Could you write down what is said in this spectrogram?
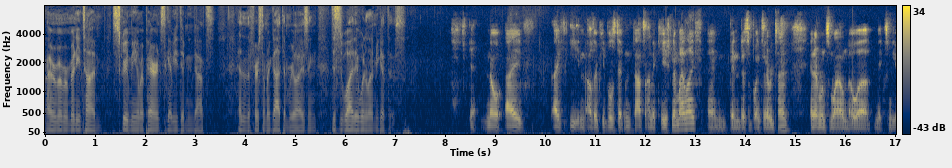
I remember many a time screaming at my parents to get me dipping dots, and then the first time I got them, realizing this is why they wouldn't let me get this. Yeah, no, I've I've eaten other people's Dippin' Dots on occasion in my life and been disappointed every time. And every once in a while, Noah makes me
